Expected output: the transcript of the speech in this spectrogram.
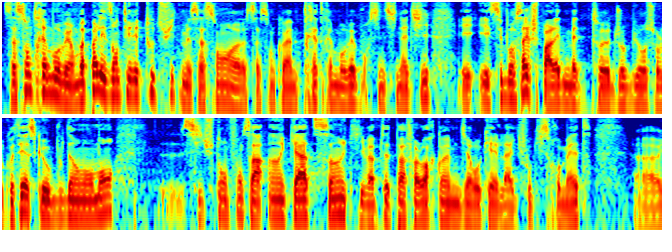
ça, sent très mauvais. On va pas les enterrer tout de suite, mais ça sent, ça sent quand même très très mauvais pour Cincinnati. Et, et c'est pour ça que je parlais de mettre Joe Bureau sur le côté. Est-ce qu'au bout d'un moment, si tu t'enfonces à 1, 4, 5, il va peut-être pas falloir quand même dire ok là il faut qu'il se remette, euh,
